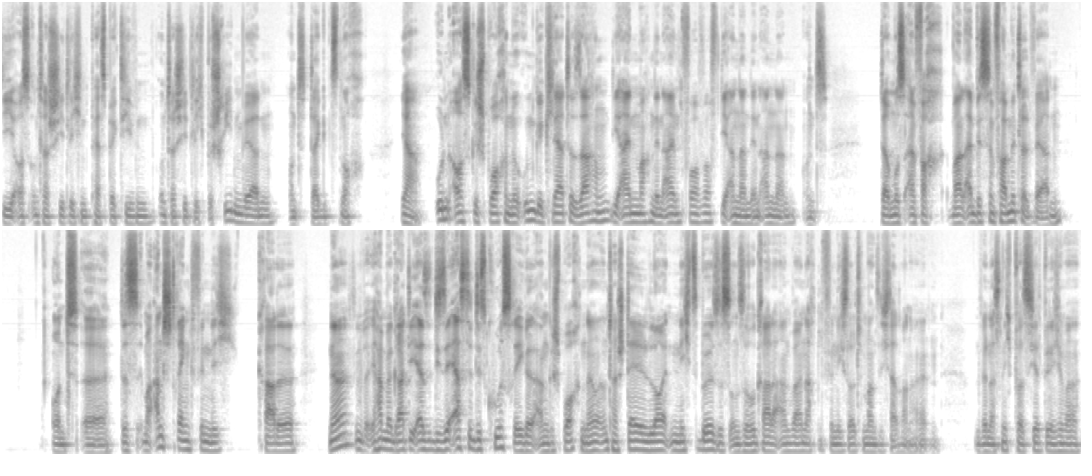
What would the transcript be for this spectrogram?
die aus unterschiedlichen Perspektiven unterschiedlich beschrieben werden. Und da gibt es noch, ja, unausgesprochene, ungeklärte Sachen. Die einen machen den einen Vorwurf, die anderen den anderen. Und da muss einfach mal ein bisschen vermittelt werden. Und äh, das ist immer anstrengend, finde ich. Gerade, ne, wir haben ja gerade die, diese erste Diskursregel angesprochen, ne, unterstellen Leuten nichts Böses und so. Gerade an Weihnachten, finde ich, sollte man sich daran halten. Und wenn das nicht passiert, bin ich immer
